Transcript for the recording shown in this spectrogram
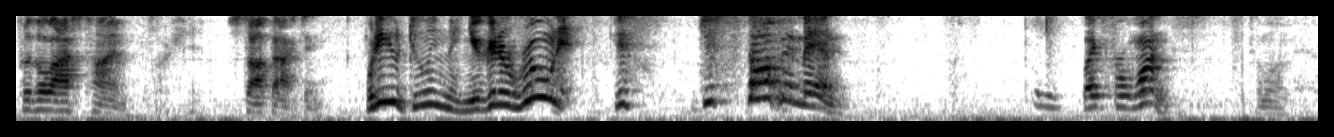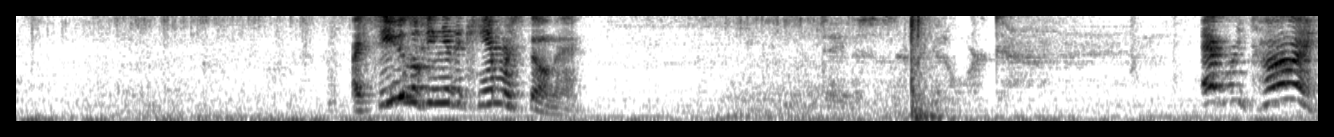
for the last time, Sorry, stop acting. What are you doing, man? You're gonna ruin it. Just, just stop it, man. Like for once. Come on, man. I see you looking at the camera still, man. Dave, this is never gonna work. Every time.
